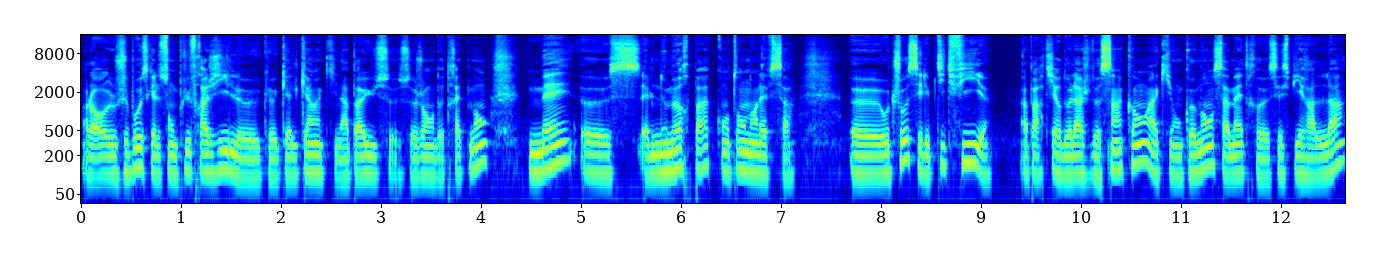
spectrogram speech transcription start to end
Alors, je suppose qu'elles sont plus fragiles que quelqu'un qui n'a pas eu ce, ce, genre de traitement, mais elles ne meurent pas quand on enlève ça. Euh, autre chose, c'est les petites filles à partir de l'âge de 5 ans à qui on commence à mettre euh, ces spirales-là,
